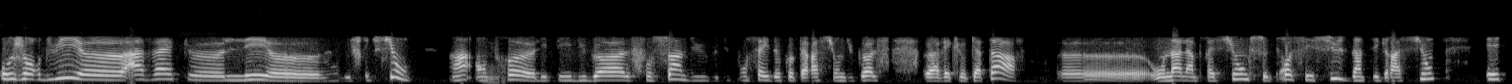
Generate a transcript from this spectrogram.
Aujourd'hui, avec les, les, frictions hein, entre les pays du Golfe au sein du, du Conseil de coopération du Golfe avec le Qatar, on a l'impression que ce processus d'intégration est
